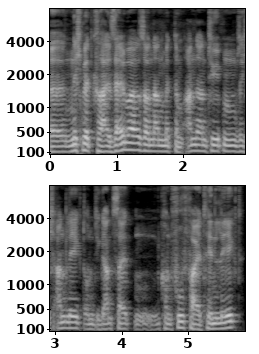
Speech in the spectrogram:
äh, nicht mit Kral selber, sondern mit einem anderen Typen sich anlegt und die ganze Zeit einen Kung-Fu-Fight hinlegt.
